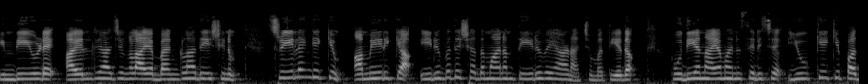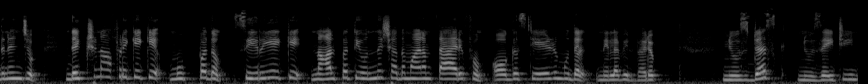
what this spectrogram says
ഇന്ത്യയുടെ അയൽ രാജ്യങ്ങളായ ബംഗ്ലാദേശിനും ശ്രീലങ്കയ്ക്കും അമേരിക്ക ഇരുപത് ശതമാനം തീരുവയാണ് ചുമത്തിയത്. പുതിയ നയമനുസരിച്ച് യു കെക്ക് പതിനഞ്ചും ദക്ഷിണാഫ്രിക്കയ്ക്ക് മുപ്പതും സിറിയയ്ക്ക് നാൽപ്പത്തിയൊന്ന് ശതമാനം താരിഫും ഓഗസ്റ്റ് ഏഴ് മുതൽ നിലവിൽ വരും. ന്യൂസ് ഡെസ്ക് ന്യൂസ് എയ്റ്റീൻ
